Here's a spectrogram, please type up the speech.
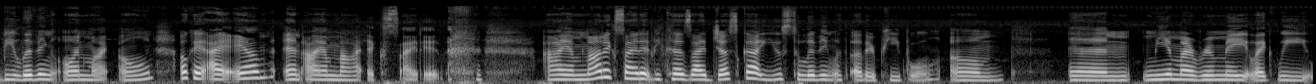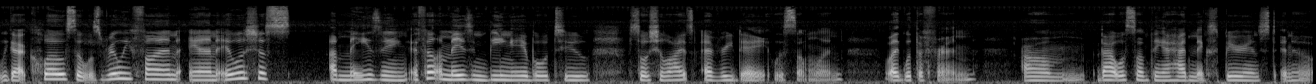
be living on my own. Okay, I am and I am not excited. I am not excited because I just got used to living with other people. Um, and me and my roommate like we we got close. It was really fun and it was just amazing. It felt amazing being able to socialize every day with someone, like with a friend. Um, that was something I hadn't experienced in a,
